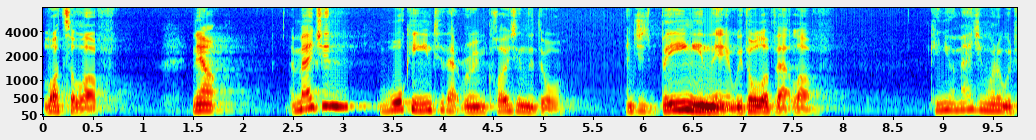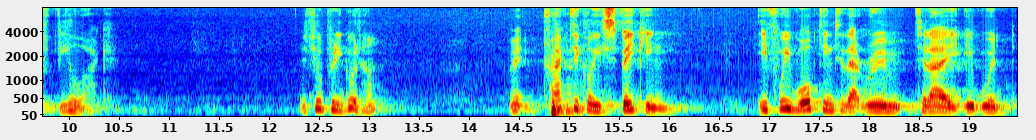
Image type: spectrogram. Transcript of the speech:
Lots of love. Now, imagine walking into that room, closing the door and just being in there with all of that love. Can you imagine what it would feel like? It'd feel pretty good, huh? I mean, practically speaking, if we walked into that room today, it would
